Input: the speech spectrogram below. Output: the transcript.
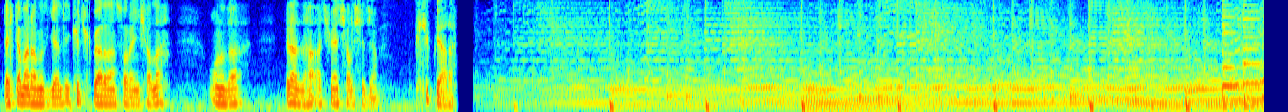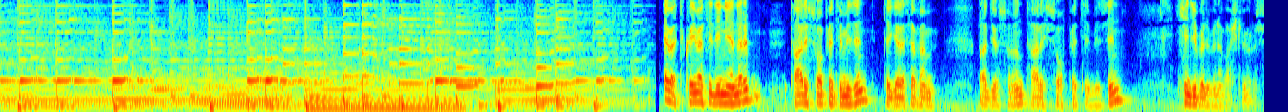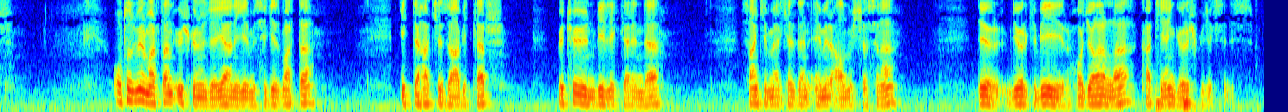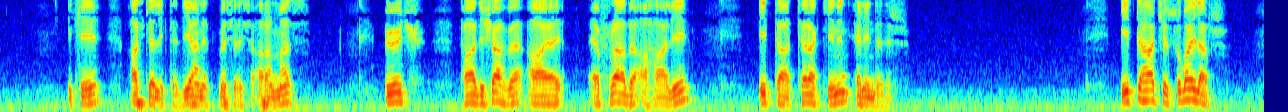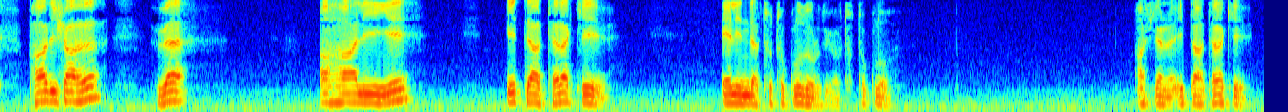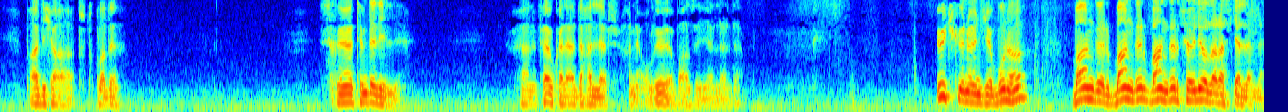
reklam aramız geldi. Küçük bir aradan sonra inşallah onu da biraz daha açmaya çalışacağım. Küçük bir ara. Evet, kıymetli dinleyenlerim, tarih sohbetimizin, TGRT FM Radyosu'nun tarih sohbetimizin ikinci bölümüne başlıyoruz. 31 Mart'tan 3 gün önce yani 28 Mart'ta İttihatçı zabitler bütün birliklerinde sanki merkezden emir almışçasına diyor, diyor ki bir hocalarla katiyen görüşmeyeceksiniz. İki, askerlikte diyanet meselesi aranmaz. Üç, padişah ve efradı ahali İttihat Terakki'nin elindedir. İttihatçı subaylar padişahı ve ahaliyi İttihat Terakki elinde tutukludur diyor, tutuklu. Askerle İttihat Terakki padişahı tutukladı. Sıkı yönetim de değildi. Yani fevkalade haller hani oluyor ya bazı yerlerde. Üç gün önce bunu bangır bangır bangır söylüyorlar askerlerine.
